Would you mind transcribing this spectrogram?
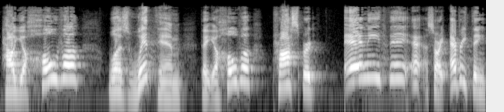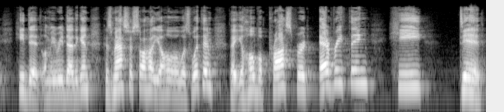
how Jehovah was with him, that Jehovah prospered anything, eh, sorry, everything he did. Let me read that again. His master saw how Jehovah was with him, that Jehovah prospered everything he did.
